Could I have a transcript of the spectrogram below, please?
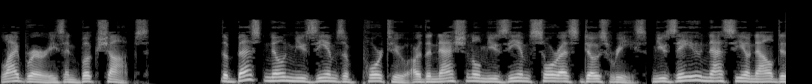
libraries and book shops. The best-known museums of Porto are the National Museum Soares dos Reis Museu Nacional de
